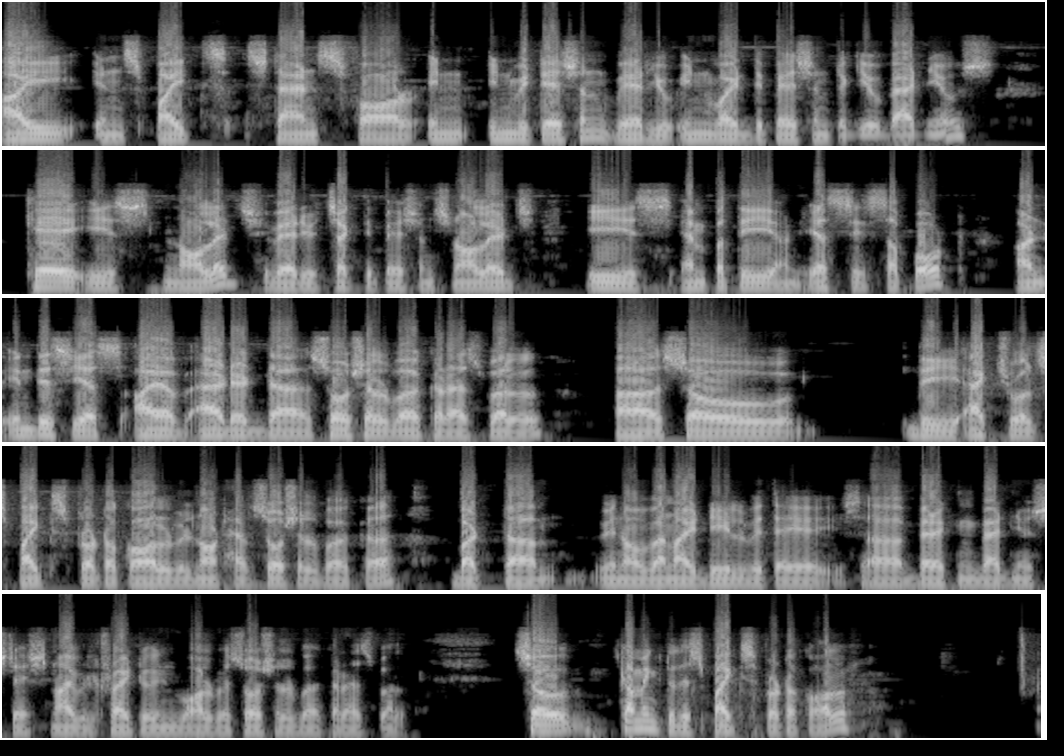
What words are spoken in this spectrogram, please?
I in spikes stands for in invitation where you invite the patient to give bad news. K is knowledge where you check the patient's knowledge. E is empathy and S is support. And in this yes I have added the social worker as well. Uh, so the actual spikes protocol will not have social worker but um, you know when I deal with a uh, breaking bad news station I will try to involve a social worker as well so coming to the spikes protocol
